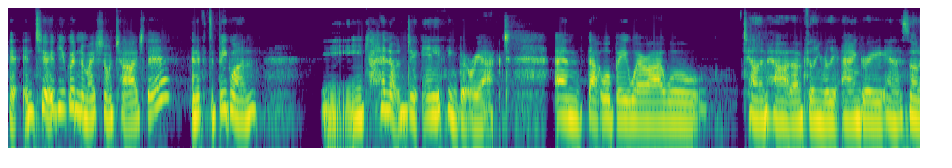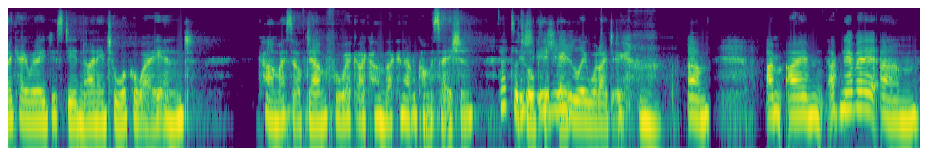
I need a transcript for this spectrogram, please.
And Until if you've got an emotional charge there, and if it's a big one, you cannot do anything but react. And that will be where I will tell him how I'm feeling really angry and it's not okay what I just did and I need to walk away and calm myself down before work. I come back and have a conversation That's a toolkit. is though. usually what I do. Um, I'm, I'm, I've never um,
